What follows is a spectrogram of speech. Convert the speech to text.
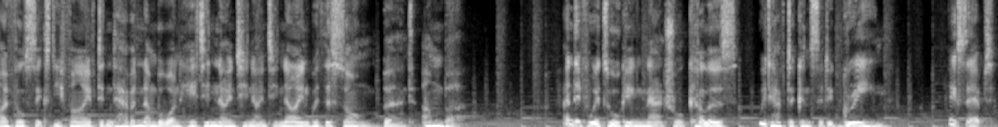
Eiffel 65 didn't have a number one hit in 1999 with the song Burnt Umber. And if we're talking natural colours, we'd have to consider green. Except,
